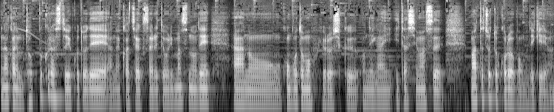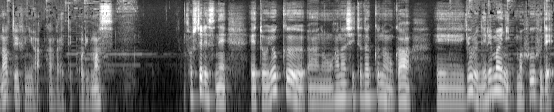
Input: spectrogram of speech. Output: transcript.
の中でもトップクラスということで、あの、活躍されておりますので、あの、今後ともよろしくお願いいたします。またちょっとコラボもできればなというふうには考えております。そしてですね、えっと、よくあのお話しいただくのが、えー、夜寝る前に、まあ、夫婦で、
